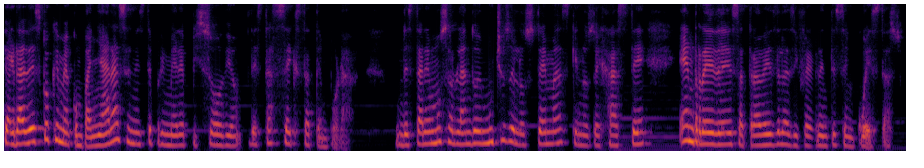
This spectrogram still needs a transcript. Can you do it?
Te agradezco que me acompañaras en este primer episodio de esta sexta temporada, donde estaremos hablando de muchos de los temas que nos dejaste en redes a través de las diferentes encuestas.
